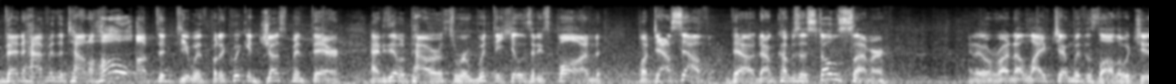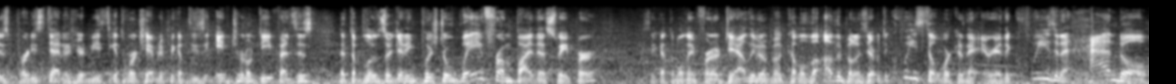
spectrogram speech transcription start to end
than having the town hall up to deal with. But a quick adjustment there, and he's able to power through with the healers that he spawned. But down south, down, down comes a stone slammer. And he'll run a life gem with his Lalo, which is pretty standard here. He needs to get the world champion to pick up these internal defenses that the balloons are getting pushed away from by the sweeper. So he got the Molten Inferno down, leaving up a couple of the other buildings there. But the Queen's still working in that area. The Queen's gonna handle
